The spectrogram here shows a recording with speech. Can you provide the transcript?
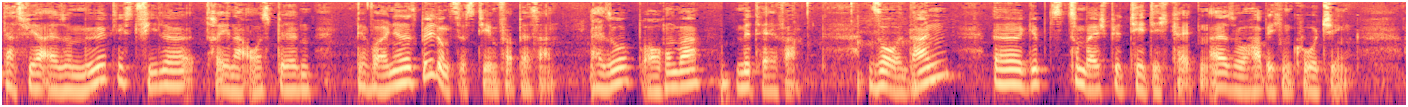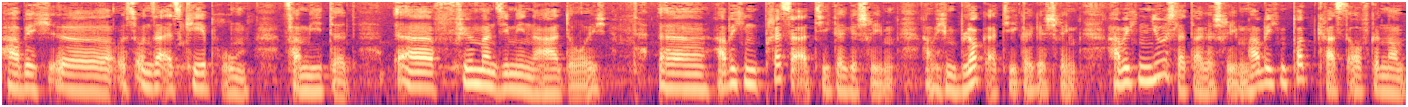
dass wir also möglichst viele Trainer ausbilden. Wir wollen ja das Bildungssystem verbessern. Also brauchen wir Mithelfer. So, dann äh, gibt es zum Beispiel Tätigkeiten. Also habe ich ein Coaching, habe ich, äh, ist unser Escape Room vermietet. Äh, führen wir ein Seminar durch. Äh, habe ich einen Presseartikel geschrieben, habe ich einen Blogartikel geschrieben, habe ich einen Newsletter geschrieben, habe ich einen Podcast aufgenommen,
